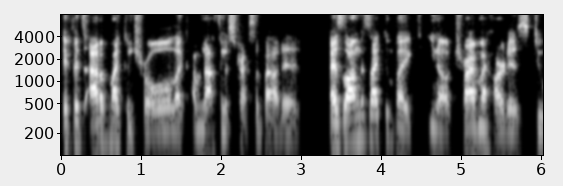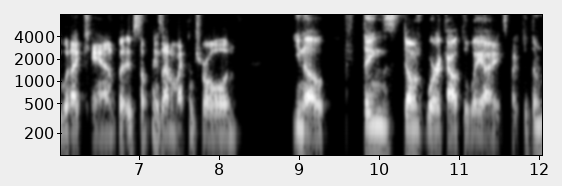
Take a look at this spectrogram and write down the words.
if it's out of my control, like I'm not gonna stress about it. As long as I can like, you know, try my hardest, do what I can. But if something's out of my control and, you know, things don't work out the way I expected them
